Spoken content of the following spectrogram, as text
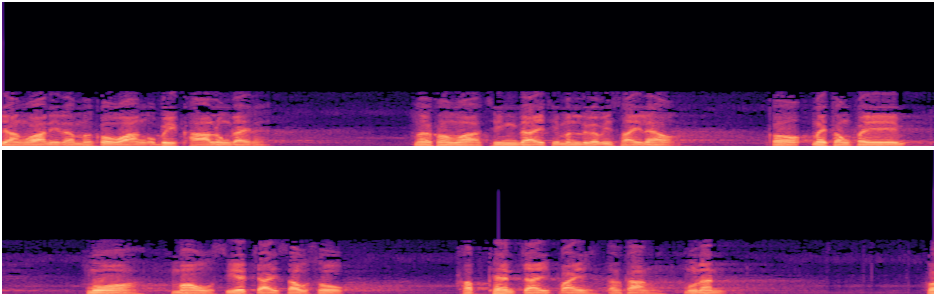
อย่างว่านี่แล้วมันก็วางอุเบกขาลงได้แล้วหมายความว่าสิ่งใดที่มันเหลือวิสัยแล้ว ก็ไม่ต้องไปมัว เมาเสียใจเศร้าโศกคับแค้นใจไปต่างๆ หมู่นั้นพอ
